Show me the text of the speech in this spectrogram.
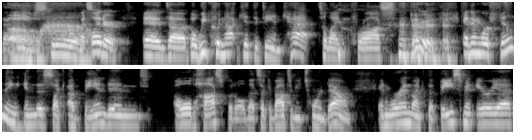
that Oh, leaves. cool. That's later. And uh, but we could not get the damn cat to like cross through. And then we're filming in this like abandoned old hospital that's like about to be torn down. And we're in like the basement area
